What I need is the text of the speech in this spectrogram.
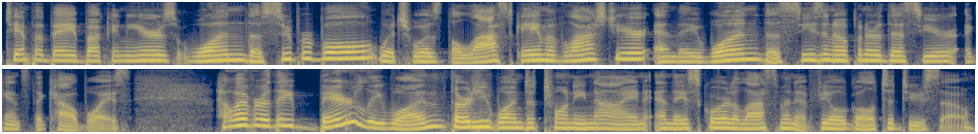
Tampa Bay Buccaneers won the Super Bowl, which was the last game of last year, and they won the season opener this year against the Cowboys. However, they barely won 31 to 29, and they scored a last minute field goal to do so.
